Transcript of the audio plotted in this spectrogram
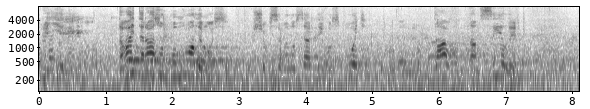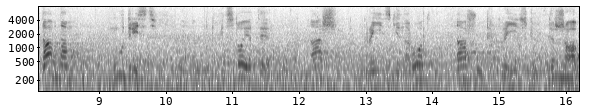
України. Давайте разом помолимось, щоб всемилосердний Господь дав нам сили, дав нам мудрість відстояти наш український народ, нашу українську державу.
